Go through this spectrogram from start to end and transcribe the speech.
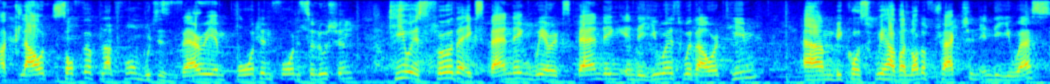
a cloud software platform which is very important for the solution. Qiio is further expanding. We are expanding in the US with our team um, because we have a lot of traction in the US.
